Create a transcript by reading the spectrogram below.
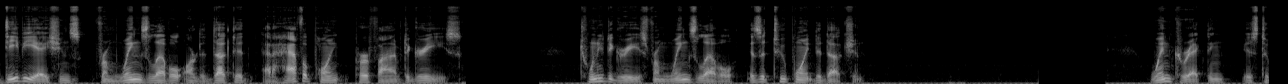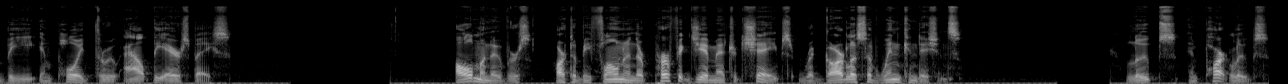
Deviations from wings level are deducted at a half a point per 5 degrees. 20 degrees from wings level is a 2 point deduction. Wind correcting is to be employed throughout the airspace. All maneuvers are to be flown in their perfect geometric shapes regardless of wind conditions. Loops and part loops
